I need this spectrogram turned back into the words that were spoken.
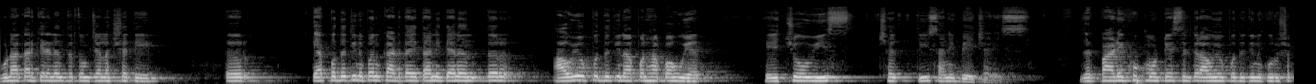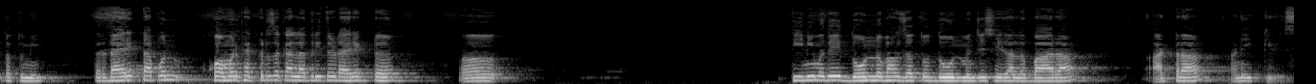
गुणाकार केल्यानंतर तुमच्या लक्षात येईल. तर त्या पद्धतीनं पण काढता येतं आणि त्यानंतर अवयव पद्धतीनं आपण हा पाहूयात. हे चोवीस छत्तीस आणि बेचाळीस. जर पाडे खूप मोठे असतील तर अवयव पद्धतीने करू शकता तुम्ही. तर डायरेक्ट आपण कॉमन फॅक्टर जर काढला तरी तर डायरेक्ट तिन्हीमध्ये दोन न भाग जातो. दोन म्हणजे हे झालं बारा अठरा आणि एकवीस.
